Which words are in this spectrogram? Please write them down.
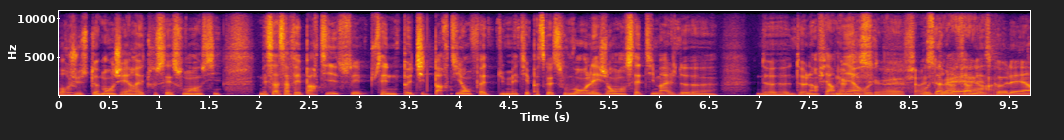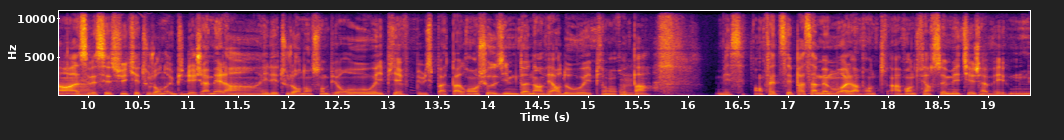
pour justement gérer tous ces soins aussi. Mais ça, ça fait partie, c'est une petite partie en fait du métier parce que souvent les gens ont cette image de, de, de l'infirmière ou, ou d'un scolaire. scolaire. Ah, c'est Ouais. c'est celui qui est toujours. dans- Et puis il est jamais là, il est toujours dans son bureau et puis il se passe pas grand chose. Il me donne un verre d'eau et puis on Mm. repart. Mais en fait, c'est pas ça. Même moi, avant de, avant de faire ce métier, j'avais une,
